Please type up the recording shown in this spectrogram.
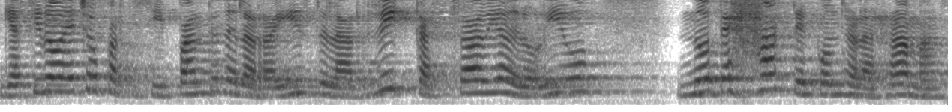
y ha sido hecho participante de la raíz de la rica savia del olivo. No te jactes contra las ramas.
